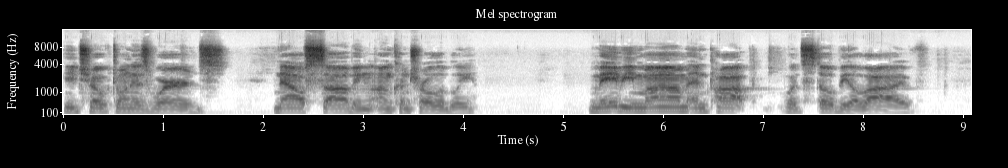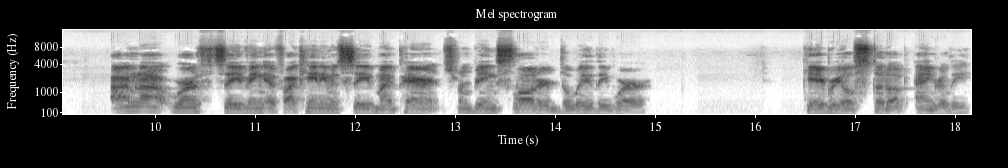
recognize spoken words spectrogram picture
He choked on his words, now sobbing uncontrollably. Maybe mom and pop would still be alive. I'm not worth saving if I can't even save my parents from being slaughtered the way they were. Gabriel stood up angrily.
